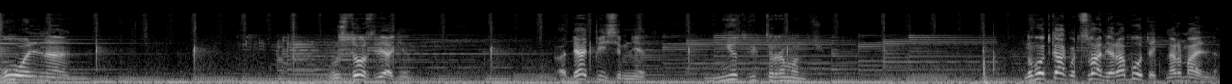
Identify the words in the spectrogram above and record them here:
Вольно. Ну что, Звягин, опять писем нет? Нет, Виктор Романович. Ну вот как вот с вами работать нормально?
